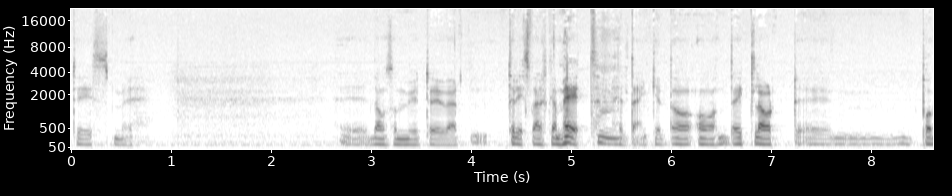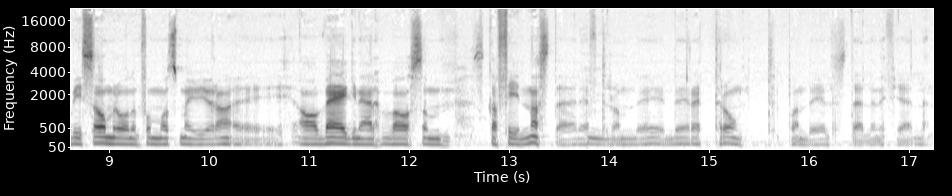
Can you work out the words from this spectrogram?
turism, eh, de som utövar turistverksamhet mm. helt enkelt. Och, och, det är klart, eh, på vissa områden får, måste man ju göra eh, avvägningar vad som ska finnas där mm. eftersom det, det, är rätt trångt på en del ställen i fjällen.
